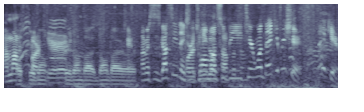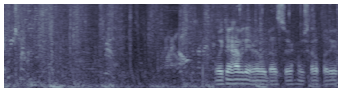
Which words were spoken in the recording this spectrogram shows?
I'm out of Like, we spark don't, here. we don't die, don't die early. I'm Mrs. Gutsy. Thanks Or for the 12 months of the tier 1. Thank you. Appreciate it. Thank you. We can't have any early deaths here. We just gotta play it.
